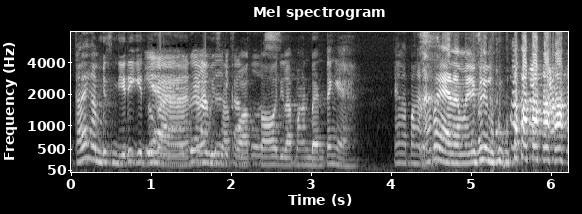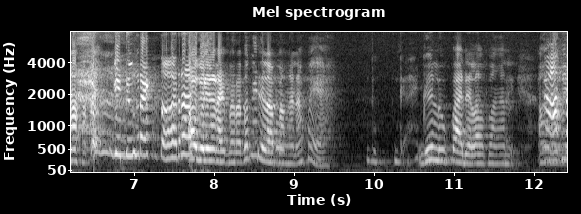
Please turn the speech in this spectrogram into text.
kalian ngambil sendiri gitu Iya, kan. Kalian bisa di kampus. foto di lapangan Banteng ya. Eh lapangan apa ya namanya? Gue lupa. Gedung rektorat. oh, gedung rektorat tapi ada lapangan apa ya? Gue lupa ada lapangan. Oh, nanti,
